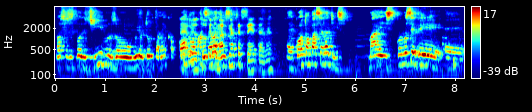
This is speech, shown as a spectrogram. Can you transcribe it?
nossos dispositivos ou o YouTube também cortam é, o YouTube uma parcela disso. 60, né? É, corta uma parcela disso. Mas quando você vê é,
